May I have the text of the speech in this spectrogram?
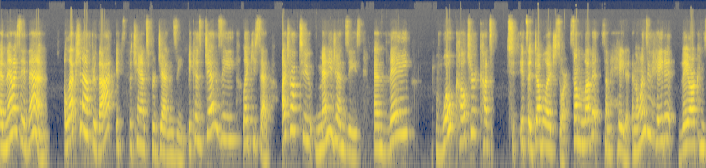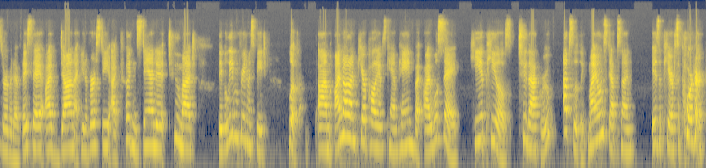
And then I say, then election after that, it's the chance for Gen Z because Gen Z, like you said, I talked to many Gen Zs and they woke culture cuts it's a double-edged sword. Some love it, some hate it. And the ones who hate it, they are conservative. They say, I've done at university, I couldn't stand it too much. They believe in freedom of speech. Look, um, I'm not on Pierre Poilievre's campaign, but I will say he appeals to that group. Absolutely. My own stepson is a Pierre supporter.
